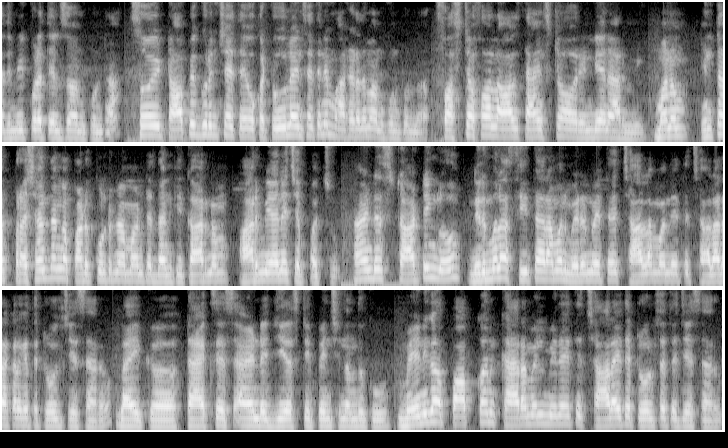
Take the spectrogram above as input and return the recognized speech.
అది మీకు కూడా తెలుసు అనుకుంటా. సో ఈ టాపిక్ గురించి అయితే ఒక టూ లైన్స్ అయితే నేను మాట్లాడదాం అనుకుంటున్నా. First of all all thanks to our Indian army మనం ఇంత ప్రశాంతంగా పడుకుంటున్నాం అంటే దానికి కారణం ఆర్మీ అనే చెప్పొచ్చు. అండ్ స్టార్టింగ్లో నిర్మలా సీతారామన్ మేడం అయితే చాలా మంది అయితే చాలా రకాలుగా అయితే ట్రోల్ చేశారు. లైక్ టాక్సెస్ అండ్ జిఎస్టీ పెంచినందుకు. మెయిన్గా పాప్కార్న్ క్యారమెల్ మీద అయితే చాలా అయితే ట్రోల్స్ అయితే చేశారు.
